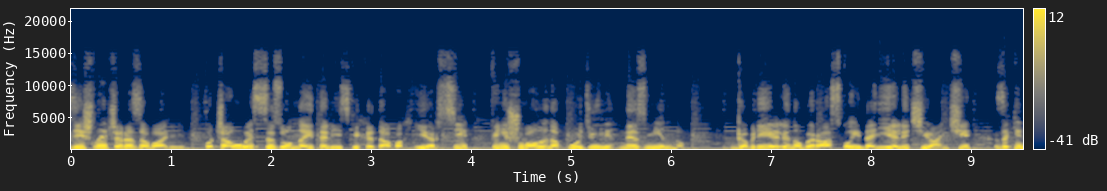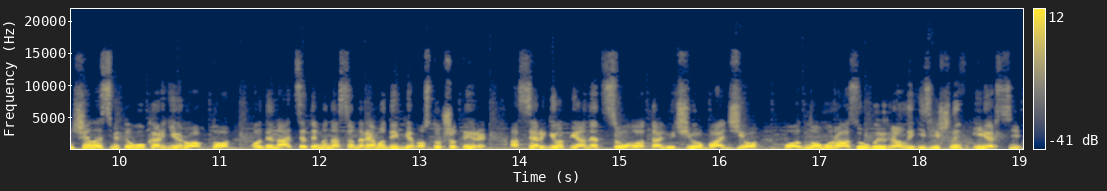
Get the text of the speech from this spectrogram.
зійшли через аварії. Хоча увесь сезон на італійських етапах ERC фінішували на подіумі незмінно. Габріелі Нобераско і Даніелі Чіанчі закінчили світову кар'єру авто 11-ми на Санремо 94, а Сергіо Піанецоло та Лючіо Баджіо по одному разу виграли і зійшли в ERC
